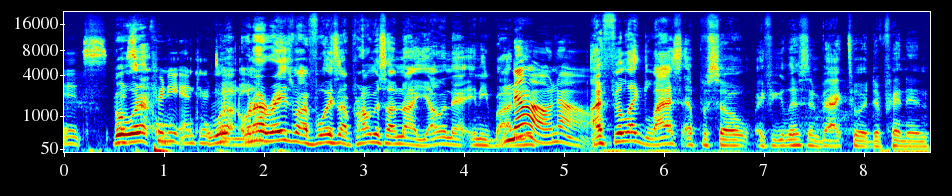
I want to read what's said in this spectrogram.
it's, but it's when pretty I, entertaining. When, when, I raise my voice, I promise I'm not yelling at anybody. No, no. I feel like last episode, if you listen back to it, depending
